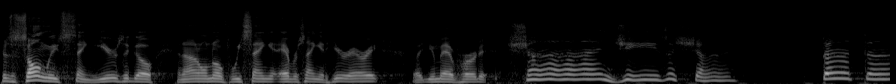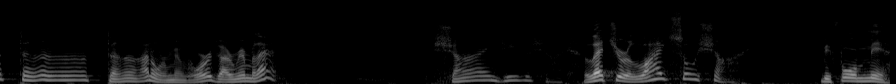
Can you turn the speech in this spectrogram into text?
There's a song we sang years ago, and I don't know if we sang it, ever sang it here, Eric, but you may have heard it. Shine, Jesus, shine. Da, da, da, da. I don't remember the words, I remember that. Shine, Jesus, shine. Let your light so shine before men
